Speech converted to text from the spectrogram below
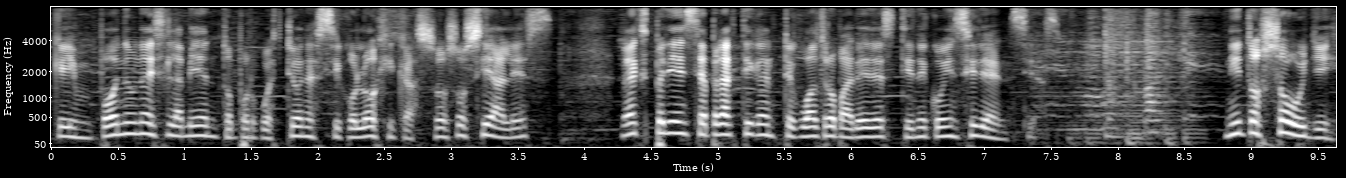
que impone un aislamiento por cuestiones psicológicas o sociales, la experiencia práctica entre cuatro paredes tiene coincidencias. Nito Souji,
